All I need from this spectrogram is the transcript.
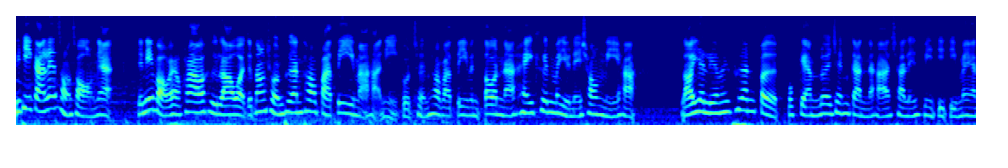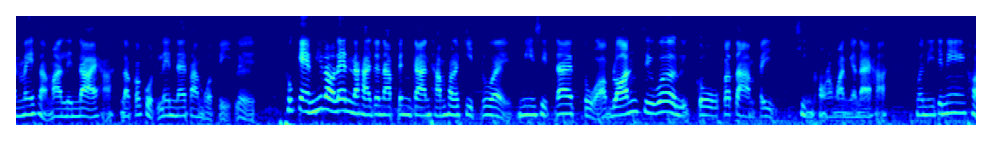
วิธีการเล่น 2-2 เนี่ย จนนี่บอกไว้คร่าวๆก็คือเราอะจะต้องชวนเพื่อนเข้าปาร์ตี้มาค่ะนี่กดเชิญเข้าปาร์ตี้เป็นต้นนะ ให้ขึ้นมาอยู่ในช่องนี้ค่ะแล้วอย่าลืมให้เพื่อนเปิดโปรแกรมด้วยเช่นกันนะคะ Challenge Me GG ไม่งั้นไม่สามารถเล่นได้ค่ะ แล้วก็กดเล่นได้ตามปกติเลย ทุกเกมที่เราเล่นนะคะ จะนับเป็นการทำภารกิจด้วย มีสิทธิ์ได้ตั๋วบลอนซ์ซิลเวอร์หรือโกก็ตามไปชิงของรางวัลกันได้ค่ะ วันนี้เจนนี่ขอ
